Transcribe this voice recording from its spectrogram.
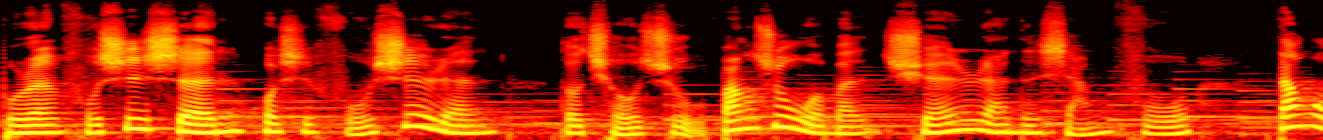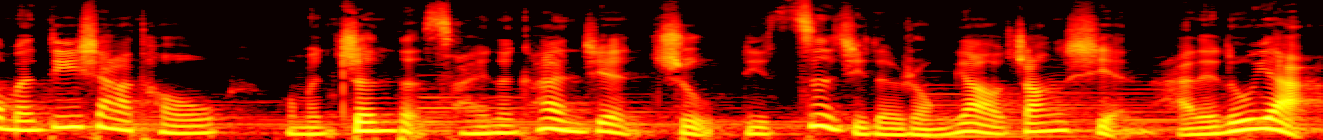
不论服侍神或是服侍人，都求主帮助我们全然的降服。当我们低下头，我们真的才能看见主你自己的荣耀彰显。哈利路亚。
